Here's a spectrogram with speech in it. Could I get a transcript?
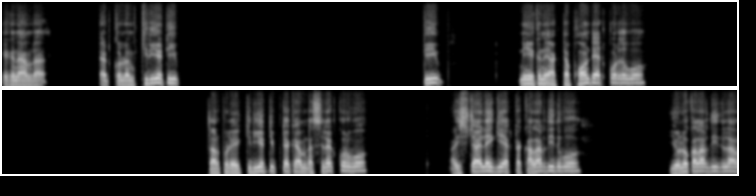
এখানে আমরা অ্যাড করলাম ক্রিয়েটিভ টিপ নিয়ে এখানে একটা ফন্ট অ্যাড করে দেবো। তারপরে ক্রিয়েটিভটাকে আমরা সিলেক্ট করব, আর স্টাইলে গিয়ে একটা কালার দিয়ে দেবো। ইয়েলো কালার দিয়ে দিলাম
